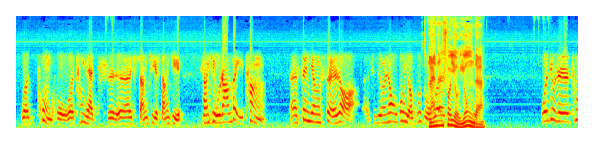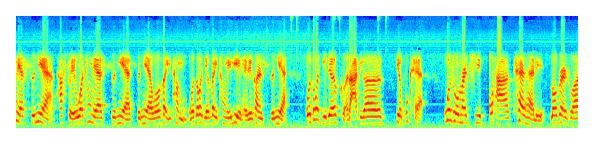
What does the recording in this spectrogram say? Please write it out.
我痛苦，我成天吃呃生气生气生气，我让胃疼，呃神经衰弱，呃就让我供血不足。来，我咱说有用的。我就是成天失眠，他睡我成天失眠失眠，我胃疼，我到底胃疼的厉害的很，失眠，我到底这个疙瘩这个解不开。我说门去找他太太的，老伴儿说，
